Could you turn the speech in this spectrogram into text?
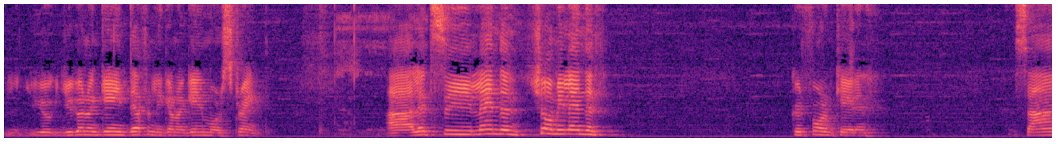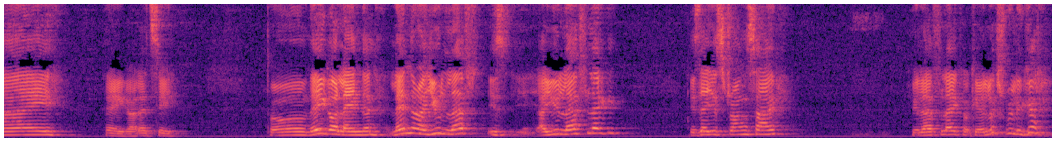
you're, you're gonna gain definitely gonna gain more strength. Uh, let's see, Landon. Show me, Landon. Good form, Caden. Side. There you go. Let's see. Boom. There you go, Landon. Landon, are you left? Is are you left leg? Is that your strong side? Your left leg. Okay, it looks really good.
